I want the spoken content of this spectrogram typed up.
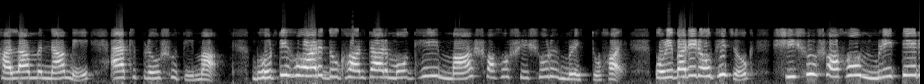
হালাম নামে এক প্রসূতি মা। ভর্তি হওয়ার দু ঘণ্টার মধ্যেই মা সহ শিশুর মৃত্যু হয়। পরিবারের অভিযোগ, শিশু সহ মৃতের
